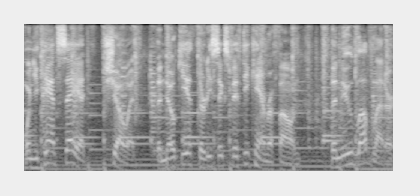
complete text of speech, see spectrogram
When you can't say it, show it. The Nokia 3650 camera phone. The new love letter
